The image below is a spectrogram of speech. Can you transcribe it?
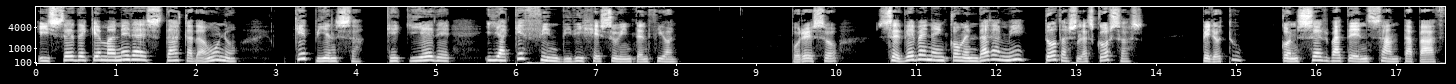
y sé de qué manera está cada uno, qué piensa, qué quiere y a qué fin dirige su intención. Por eso se deben encomendar a mí todas las cosas. Pero tú, consérvate en santa paz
